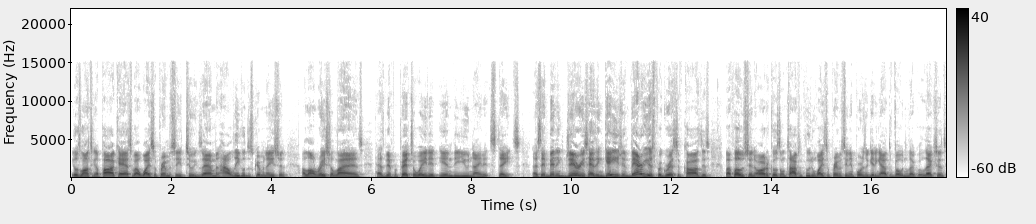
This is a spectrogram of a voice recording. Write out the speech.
it was launching a podcast about white supremacy to examine how legal discrimination along racial lines has been perpetuated in the United States. Now, I said Ben and Jerry's has engaged in various progressive causes by publishing articles on topics including white supremacy and the importance of getting out to vote in local elections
